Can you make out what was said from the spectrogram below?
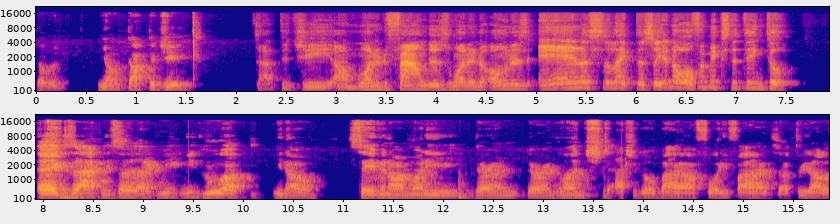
Double, you know, Dr. G. Dr. G, um, one of the founders, one of the owners, and a selector. So you know, if it mix the thing too. Exactly. So like we we grew up, you know, saving our money during during lunch to actually go buy our 45s, our three dollar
